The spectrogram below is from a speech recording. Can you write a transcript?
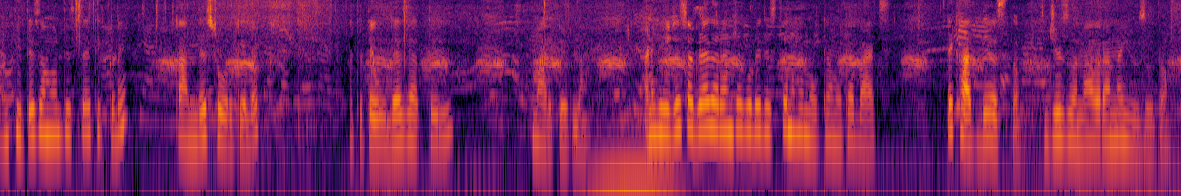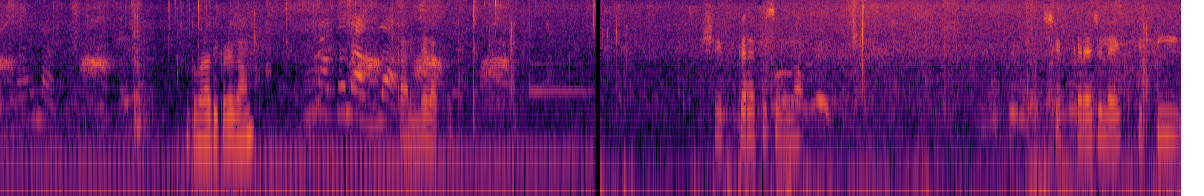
आणि तिथे समोर दिसतंय तिकडे कांदे स्टोअर केलेत. आता ते उद्या जातील मार्केटला. आणि हे जे सगळ्या घरांच्या पुढे दिसतं ना हे मोठ्या मोठ्या बॅग्स ते खाद्य असतं जे जनावरांना यूज होतं. तुम्हाला तिकडे जाऊन कांदे दाखवतो. शेतकऱ्याचं सोनं. शेतकऱ्याची लाईफ किती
